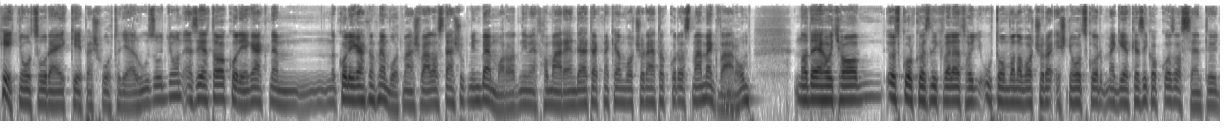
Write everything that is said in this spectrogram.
7-8 óráig képes volt, hogy elhúzódjon, ezért a kollégák nem, a kollégáknak nem volt más választásuk, mint bemaradni, mert ha már rendeltek nekem vacsorát, akkor azt már megvárom. Na de, hogyha ötkor közlik veled, hogy úton van a vacsora, és nyolckor megérkezik, akkor az azt jelenti, hogy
